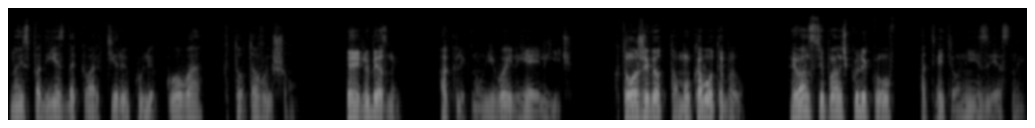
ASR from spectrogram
но из подъезда квартиры Куликова кто-то вышел. «Эй, любезный!» – окликнул его Илья Ильич. «Кто живет там? У кого ты был?» «Иван Степанович Куликов», – ответил неизвестный.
